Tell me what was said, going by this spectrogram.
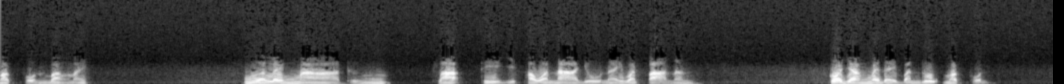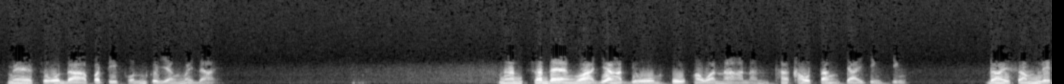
มรรคผลบ้างไหม เมื่อเล็งมาถึงพระที่ภาวนาอยู่ในวัดป่านั้น ก็ยังไม่ได้บรรลุมรรคผล แม้โสดาปฏิผลก็ยังไม่ได้ นั่นแสดงว่าญาติโยมผู้ภาวนานั้น ถ้าเขาตั้งใจจริง ๆ ได้สำเร็จ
